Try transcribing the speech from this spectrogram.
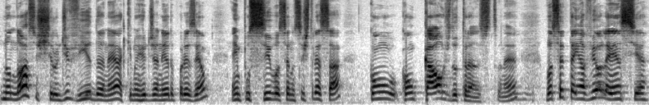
no nosso estilo de vida, né? aqui no Rio de Janeiro, por exemplo, é impossível você não se estressar com, com o caos do trânsito. Né? Uhum. Você tem a violência,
